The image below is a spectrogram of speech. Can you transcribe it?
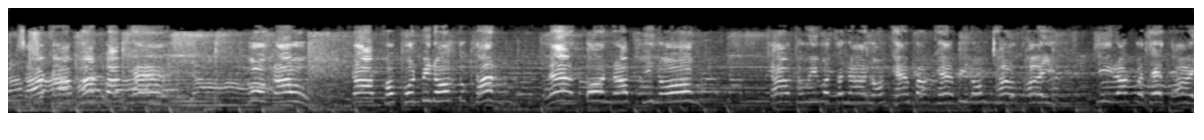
รักษสาขาพรรคบางแค พวกเรากราบขอบคุณพี่น้องทุกท่าน และต้อนรับพี่น้อง ชาวทวีวัฒนาหนองแขมบางแคพี่น้องชาวไทยที่รักประเทศไทย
